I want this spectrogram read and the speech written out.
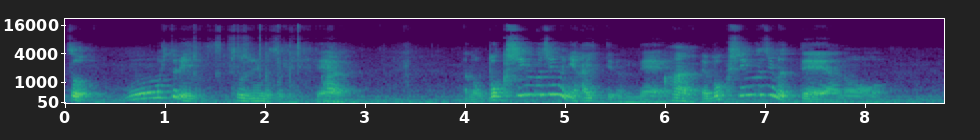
そうもう一人登場人物がいて、はい。あのボクシングジムに入ってるんで、はでボクシングジムってあの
